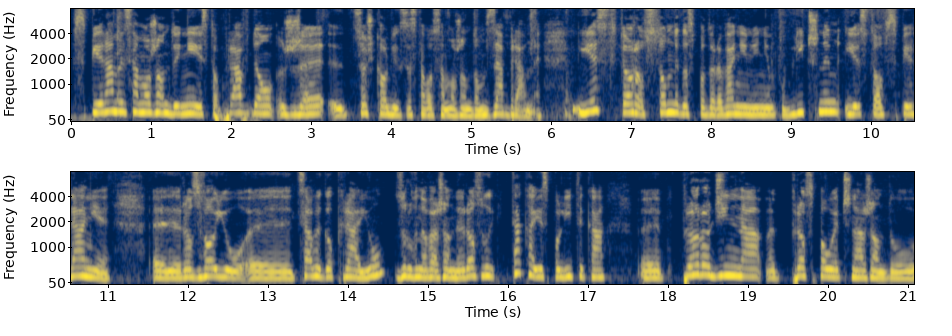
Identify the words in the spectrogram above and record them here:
Wspieramy samorządy. Nie jest to prawdą, że y, cośkolwiek zostało samorządom zabrane. Jest to rozsądne gospodarowanie mieniem publicznym, jest to wspieranie rozwoju całego kraju, zrównoważony rozwój. Taka jest polityka prorodzinna, e, prospołeczna rządu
